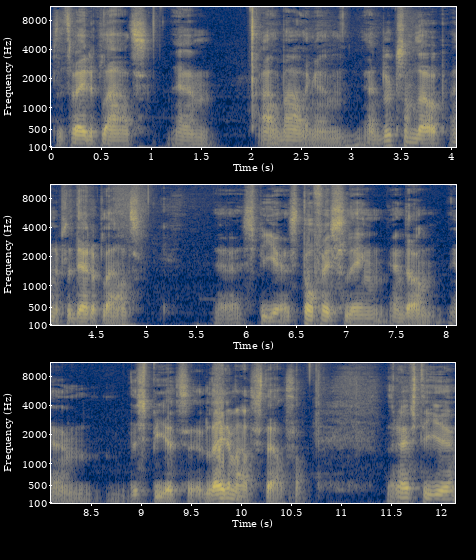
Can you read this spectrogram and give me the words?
op de tweede plaats ehm, ademhaling en, en bloedsomloop en op de derde plaats eh, spier, stofwisseling en dan ehm, de spier, het eh, ledematenstelsel. Daar heeft hij eh,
